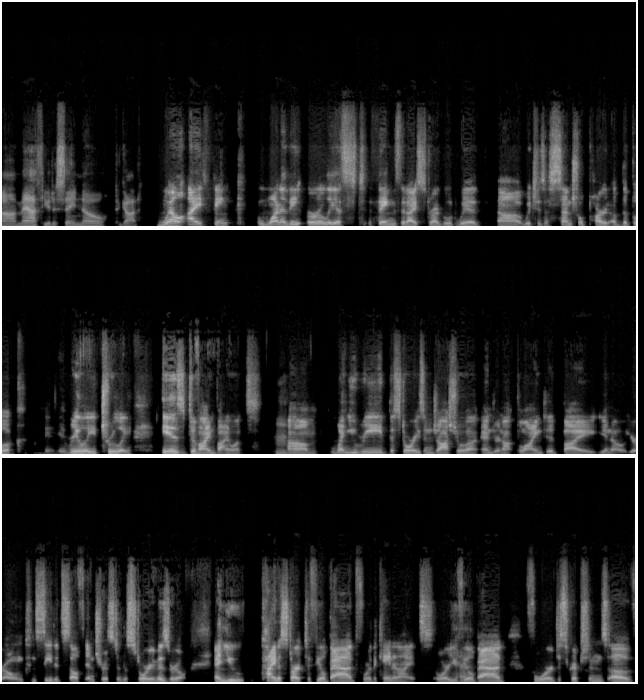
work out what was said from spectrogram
uh Matthew, to say no to God? Well, I think one of the earliest things that I struggled with, uh, which is a central part of the book, really, truly, is divine violence. Hmm. Um, when you read the stories in Joshua and you're not blinded by, you know, your own conceited self-interest in the story of Israel, and you kind of start to feel bad for the Canaanites, or you Yeah. feel bad for descriptions of,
